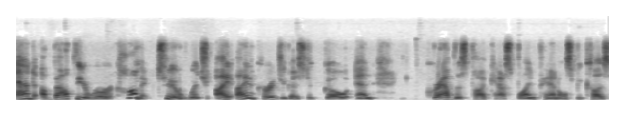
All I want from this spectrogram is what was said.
and about the Aurora comic too, which I, I encourage you guys to go and grab this podcast, Blind Panels, because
